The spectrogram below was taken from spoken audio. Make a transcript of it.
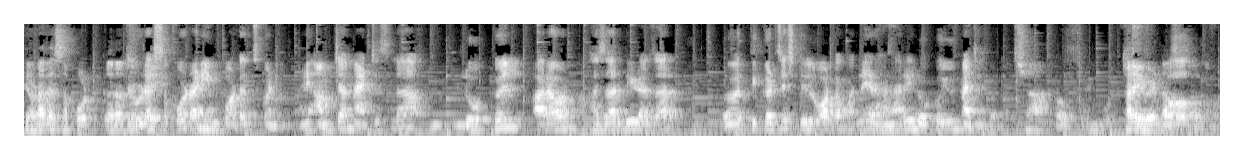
तेवढा ते सपोर्ट करत तेवढा. सपोर्ट आणि इम्पॉर्टन्स पण. आणि आमच्या मॅचेसला लोकल अराउंड हजार दीड हजार तिकडचे स्टील वॉटर मधले राहणारे लोक येऊन मॅचेस बघतात. हो. मोठा इव्हेंट हो, असतो. हो.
